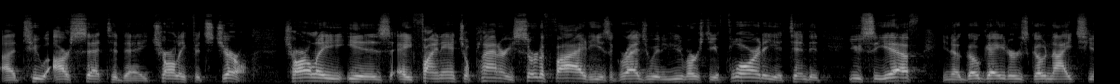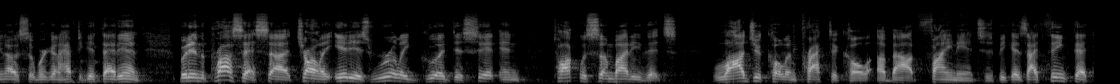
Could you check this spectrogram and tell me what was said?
uh, to our set today Charlie Fitzgerald. Charlie is a financial planner. He's certified. He is a graduate of the University of Florida. He attended UCF. You know, go Gators, go Knights. You know, so we're going to have to get that in. But in the process, uh, Charlie, it is really good to sit and talk with somebody that's logical and practical about finances because I think that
